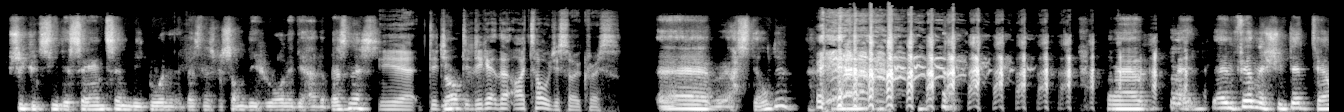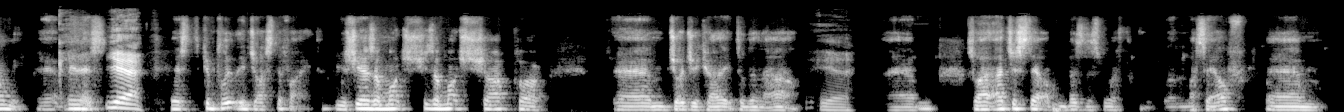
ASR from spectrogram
she could see the sense in me going into business with somebody who already had a business. Yeah. Did you did you get that? I told you so, Chris. Uh, I still do. But in fairness, she did tell me. I mean, it's, yeah. it's completely justified. She has a much, she's a much sharper um, judge of character than I am. Yeah. Um, so I, I just set up in business with myself, um,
